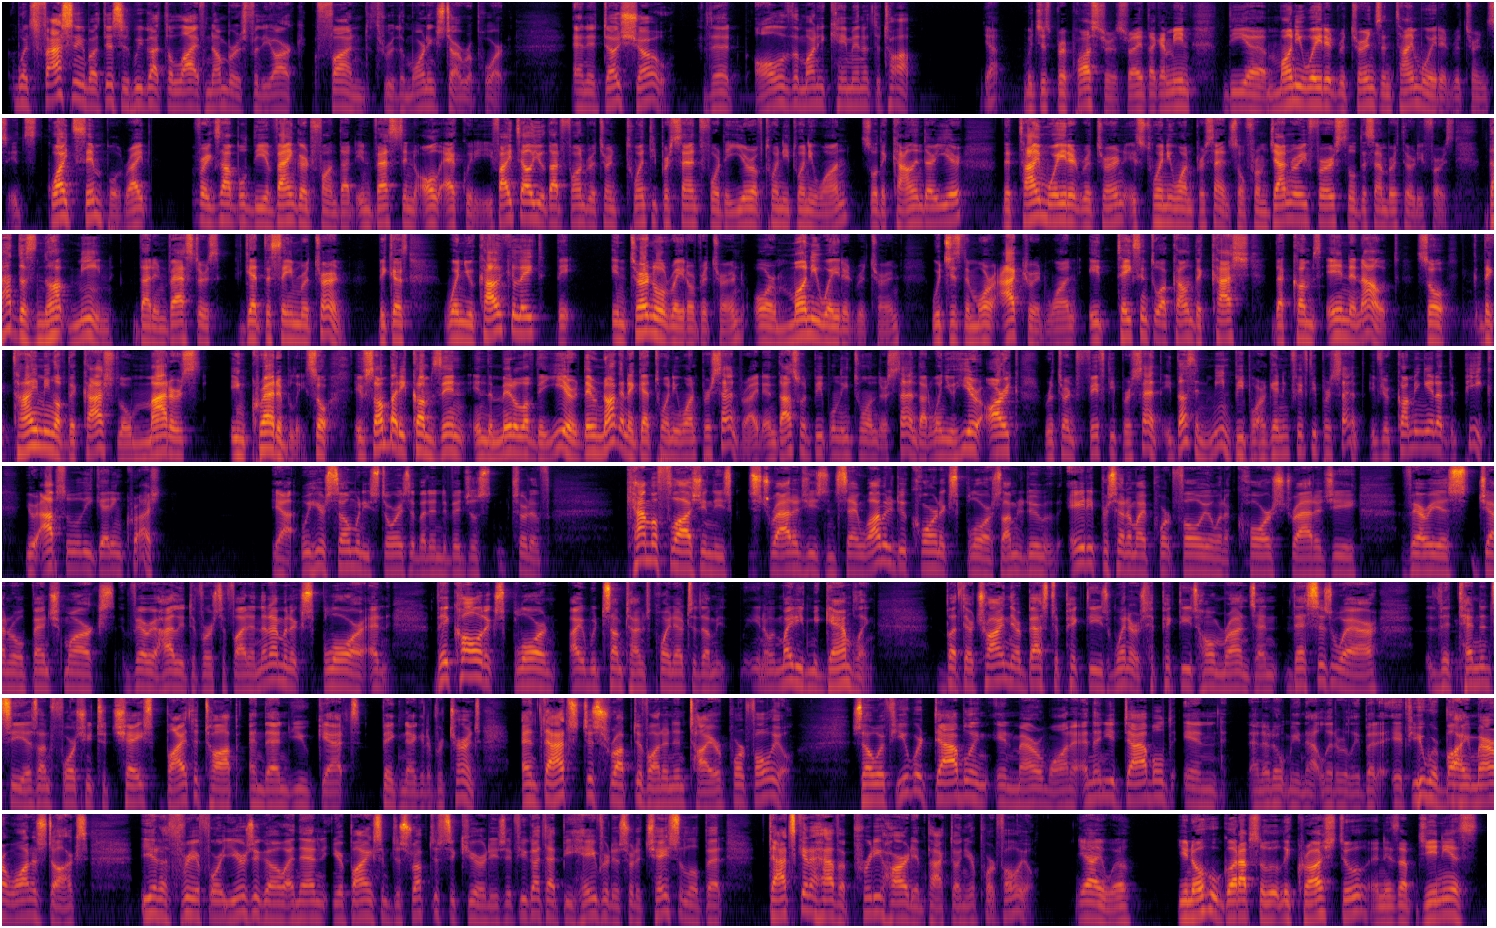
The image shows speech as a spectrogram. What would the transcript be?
What's fascinating about this is we got the live numbers for the ARK fund through the Morningstar report. And it does show that all of the money came in at the top. Yeah, which is preposterous, right? Like, I mean, the uh, money weighted returns and time weighted returns, it's quite simple, right? For example, the Vanguard fund that invests in all equity. If I tell you that fund returned 20% for the year of 2021, so the calendar year, the time weighted return is 21%. So from January 1st till December 31st. That does not mean that investors get the same return because when you calculate the internal rate of return or money weighted return, which is the more accurate one, it takes into account the cash that comes in and out. So the timing of the cash flow matters incredibly. So if somebody comes in in the middle of the year, they're not going to get 21%, right? And that's what people need to understand that when you hear ARK returned 50%, it doesn't mean people are getting 50%. If you're coming in at the peak, you're absolutely getting crushed. Yeah, we hear so many stories about individuals sort of camouflaging these strategies and saying, well, I'm going to do core and explore. So I'm going to do 80% of my portfolio in a core strategy, various general benchmarks, very highly diversified. And then I'm going to explore. And they call it explore. And I would sometimes point out to them, you know, it might even be gambling, but they're trying their best to pick these winners, pick these home runs. And this is where the tendency is, unfortunately, to chase, buy at the top, and then you get big negative returns. And that's disruptive on an entire portfolio. So if you were dabbling in marijuana and then you dabbled in, and I don't mean that literally, but if you were buying marijuana stocks, you know, three or four years ago, and then you're buying some disruptive securities, if you got that behavior to sort of chase a little bit, that's going to have a pretty hard impact on your portfolio. Yeah, it will. You know who got absolutely crushed too and is a genius?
